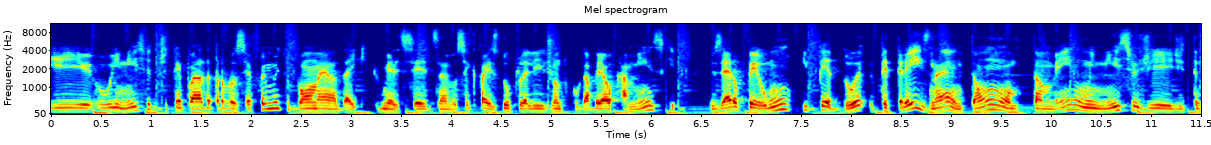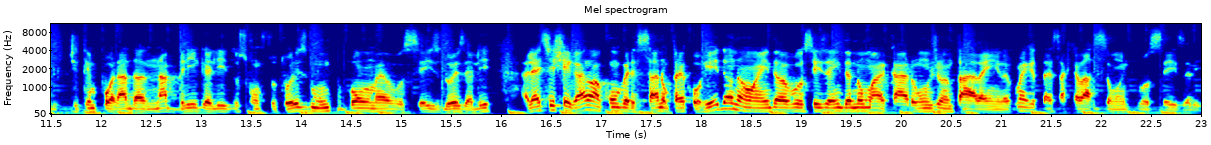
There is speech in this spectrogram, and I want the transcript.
E o início de temporada para você foi muito bom, né? Da equipe Mercedes, né? Você que faz dupla ali junto com o Gabriel Kaminski, fizeram P1 e P2, P3, né? Então também um início de, de, de, temporada na briga ali dos construtores muito bom, né? Vocês dois ali. Aliás, vocês chegaram a conversar no pré-corrida ou não? Ainda vocês ainda não marcaram um jantar ainda? Como é que tá essa relação entre vocês ali?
